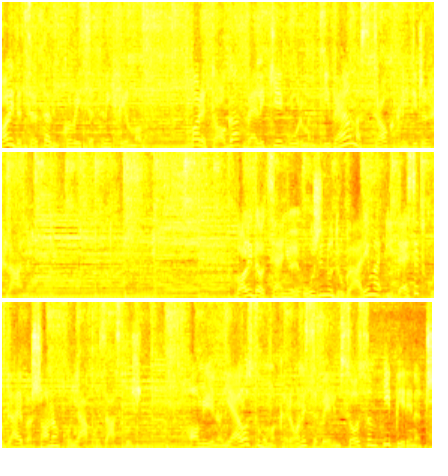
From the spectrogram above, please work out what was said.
Voli da crta likove iz crtanih filmova. Pored toga, veliki je gurman i veoma strog kritičar hrane. Voli da ocenjuje užinu drugarima i desetku daje baš onom ko jako zasluži. Omiljeno jelo su mu makarone sa belim sosom i pirinač.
